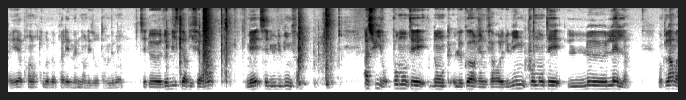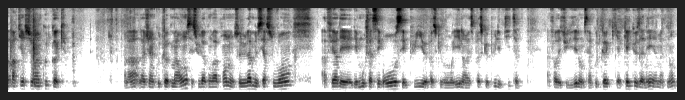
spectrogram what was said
Vous voyez, après, on retrouve à peu près les mêmes dans les autres. Hein. Mais bon, c'est deux, blisters différents, mais c'est du dubbing fin. À suivre, pour monter donc le corps, je viens de faire voir le dubbing, pour monter l'aile, donc là on va partir sur un coup de coque. Voilà, là j'ai un coup de coque marron, c'est celui-là qu'on va prendre, donc celui-là me sert souvent à faire des, mouches assez grosses, et puis euh, parce que vous voyez il en reste presque plus des petites à force d'utiliser, donc c'est un coup de coque qui a quelques années hein, maintenant,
